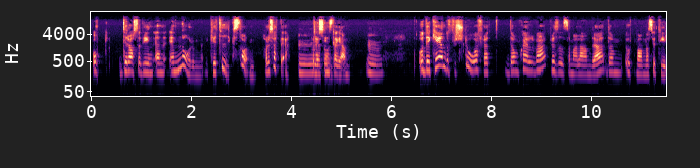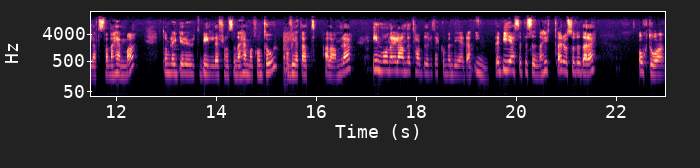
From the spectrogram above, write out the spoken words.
Och det rasade in en enorm kritikstorm. Har du sett det? Mm, på deras Instagram. Mm. Och det kan jag ändå förstå för att de själva, precis som alla andra, de uppmanas ju till att stanna hemma. De lägger ut bilder från sina hemmakontor och vet att alla andra invånare i landet har blivit rekommenderade att inte bege sig till sina hytter och så vidare. Och då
